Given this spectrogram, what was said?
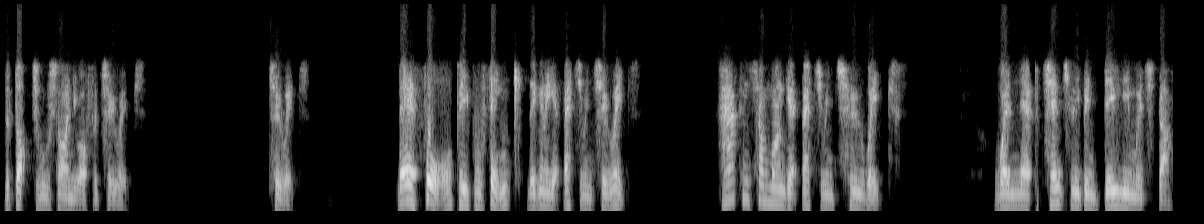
the doctor will sign you off for two weeks. Two weeks. Therefore, people think they're going to get better in two weeks. How can someone get better in two weeks when they've potentially been dealing with stuff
